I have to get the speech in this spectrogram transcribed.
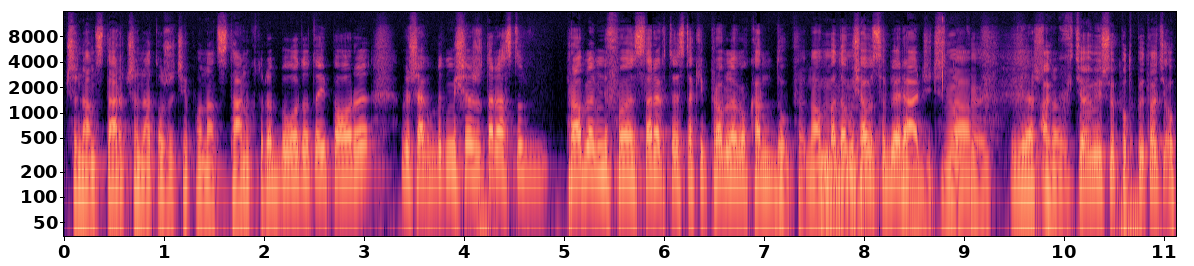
czy nam starczy na to życie ponad stan, które było do tej pory. Wiesz, jakby myślę, że teraz to problem influencerek to jest taki problem o kandupy. No, będą mm. musiały sobie radzić. No, okay. wiesz, A no. chciałem jeszcze podpytać o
